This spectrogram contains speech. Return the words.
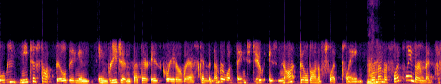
well, we need to stop building in, in regions that there is greater risk. And the number one thing to do is not build on a floodplain. Mm-hmm. Remember, floodplains are meant to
